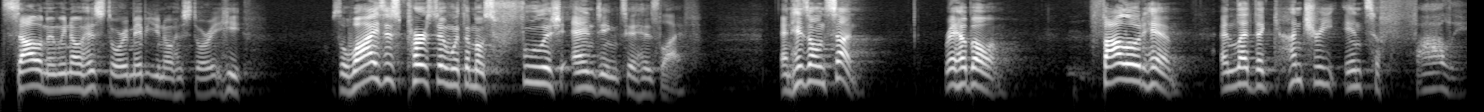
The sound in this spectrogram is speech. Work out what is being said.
Solomon, we know his story. Maybe you know his story. He was the wisest person with the most foolish ending to his life. And his own son, Rehoboam, followed him and led the country into folly.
